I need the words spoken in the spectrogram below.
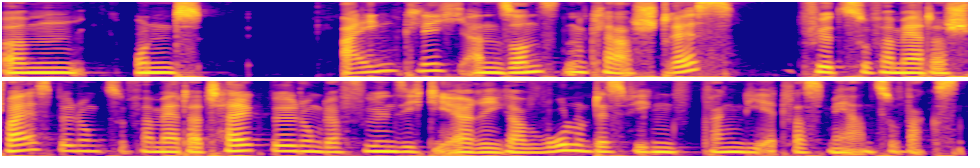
Ähm, und eigentlich ansonsten klar Stress führt zu vermehrter Schweißbildung, zu vermehrter Talgbildung. Da fühlen sich die Erreger wohl und deswegen fangen die etwas mehr an zu wachsen.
